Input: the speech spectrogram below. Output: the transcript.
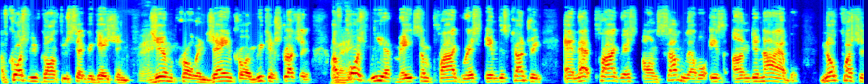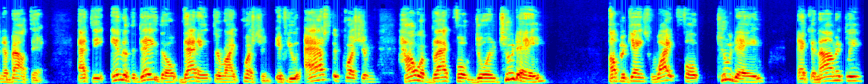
Of course, we've gone through segregation, right. Jim Crow and Jane Crow and Reconstruction. Of right. course, we have made some progress in this country, and that progress on some level is undeniable. No question about that. At the end of the day, though, that ain't the right question. If you ask the question, how are black folk doing today up against white folk today, economically,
